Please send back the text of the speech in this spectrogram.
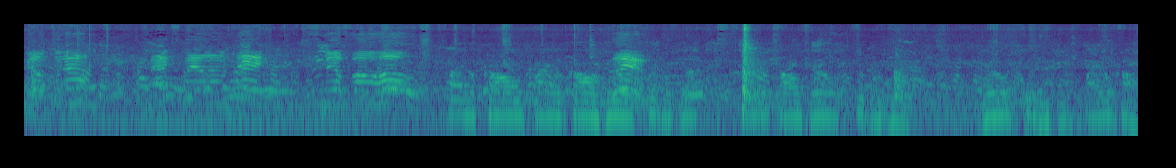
Melton out. Maxwell on deck. Smith on hold. Final call, final call, Clear. Final call, zero, triple jump. Zero, triple jump, final call.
